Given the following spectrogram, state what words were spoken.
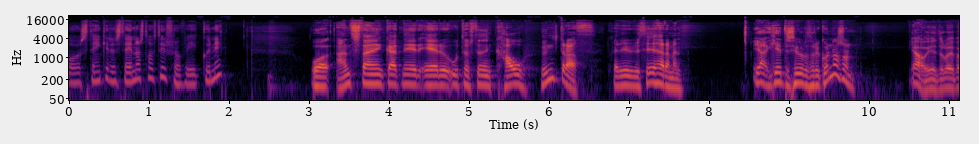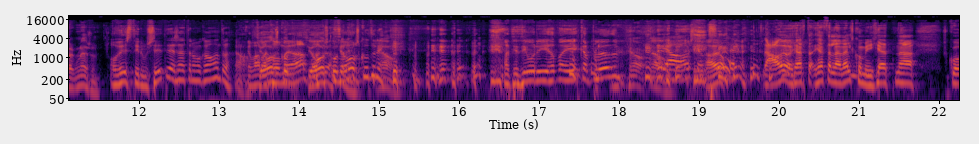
og Stengir Steinarstóttir frá Vikunni. Og anstæðingarnir eru út af stöðin K100. Hver eru þið, herramenn? Já, ég heiti Sigurður Þóri Gunnarsson. Já, ég heiti Lói Berg Neðsson og við stýrum sitið þess um að káða Já, Af því þið voru í, þarna, í ykkar blöðum. Já, já, já, já hjarta, hjartalega velkomin. Hérna, sko,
